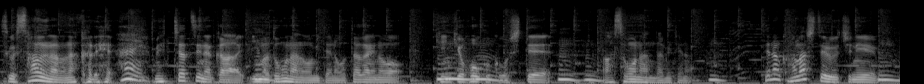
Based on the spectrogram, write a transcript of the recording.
すごいサウナの中で、はい、めっちゃ暑い中今どうなのみたいなお互いの近況報告をして、あそうなんだみたいな、うん、でなんか話してるうちに、うん、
